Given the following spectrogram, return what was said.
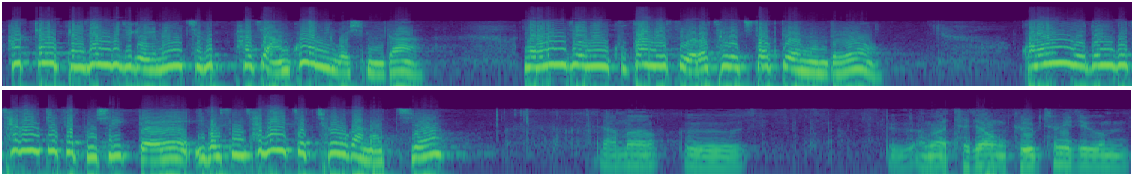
학교 비정규직에게는 지급하지 않고 있는 것입니다. 이 문제는 국감에서 여러 차례 지적되었는데요. 고용노동부 차관께서 보실 때 이것은 차별적 처우가 맞지요? 네, 아마 그, 그 아마 재정 교육청이 지금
